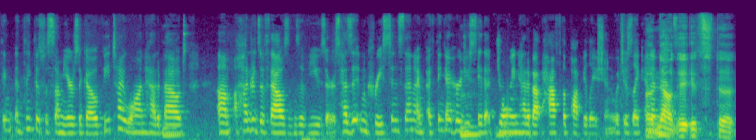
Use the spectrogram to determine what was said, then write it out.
think, I think this was some years ago, V Taiwan had about um, hundreds of thousands of users. Has it increased since then? I, I think I heard you say that Join had about half the population, which is like uh, now it's the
